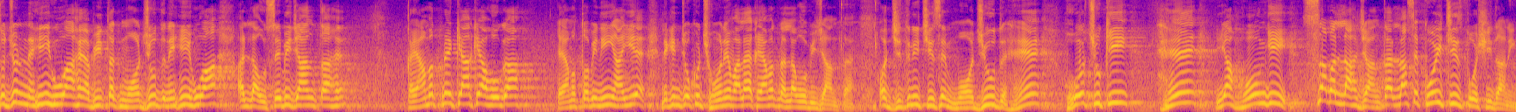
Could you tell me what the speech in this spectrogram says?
तो जो नहीं हुआ है अभी तक, मौजूद नहीं हुआ, अल्लाह उसे भी जानता है। क़यामत में क्या क्या होगा? क़यामत तो अभी नहीं आई है, लेकिन जो कुछ होने वाला है क़यामत में अल्लाह वो भी जानता है। और जितनी चीज़ें मौजूद हैं, हो चुकी हैं या होंगी, सब अल्लाह जानता है। अल्लाह से कोई चीज़ पोशीदा नहीं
